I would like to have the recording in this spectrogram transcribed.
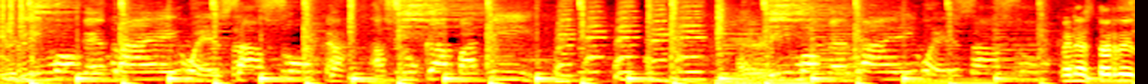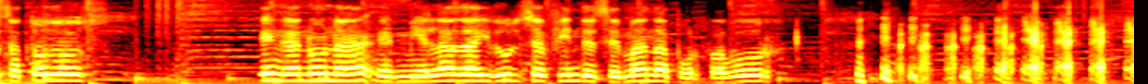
El ritmo que traigo es azúcar, azúcar para ti. El ritmo que traigo es azúcar. Buenas tardes a todos. Tengan una enmielada y dulce fin de semana, por favor.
